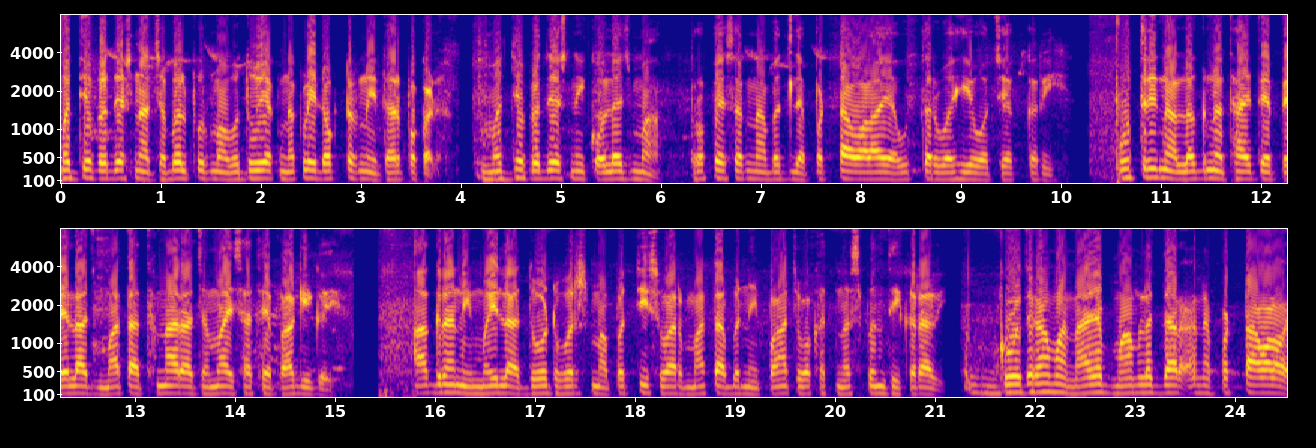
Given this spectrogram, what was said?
મધ્યપ્રદેશના જબલપુરમાં વધુ એક નકલી ડોક્ટરની ધરપકડ. મધ્યપ્રદેશની કોલેજમાં પ્રોફેસરના બદલે પટ્ટાવાળાએ ઉત્તર વહીઓ ચેક કરી. પુત્રીના લગ્ન થાય તે પહેલા જ માતા થનારા જમાઈ સાથે ભાગી ગઈ. આગ્રાની મહિલા દોઢ વર્ષમાં પચીસ વાર માતા બની પાંચ વખત નસબંધી કરાવી. ગોધરામાં નાયબ મામલતદાર અને પટ્ટાવાળો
